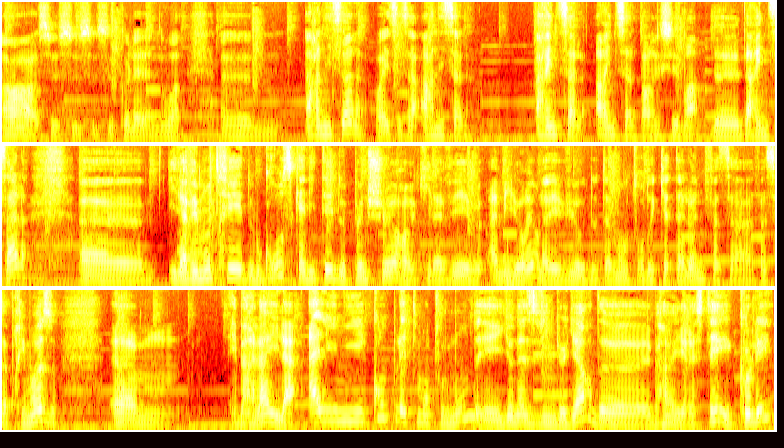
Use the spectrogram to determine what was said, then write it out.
ah, ce, col à la noix. Arnissal Ouais, c'est ça, Arnissal. Arinsal, Arinsal, pardon, excusez-moi, d'Arinsal. il avait montré de grosses qualités de puncher qu'il avait amélioré. On l'avait vu notamment autour de Catalogne face à, face à Primoz. Euh, et ben là, il a aligné complètement tout le monde et Jonas Vingegaard, euh, et ben, il restait collé,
